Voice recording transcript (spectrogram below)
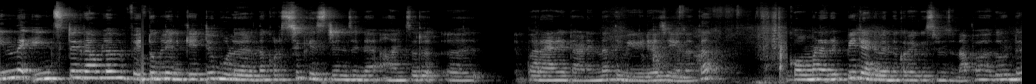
ഇന്ന് ഇൻസ്റ്റഗ്രാമിലും യൂട്യൂബിലും എനിക്ക് ഏറ്റവും കൂടുതൽ വരുന്ന കുറച്ച് ക്വസ്റ്റ്യൻസിന്റെ ആൻസർ പറയാനായിട്ടാണ് ഇന്നത്തെ വീഡിയോ ചെയ്യുന്നത്. കോമൺ റിപ്പീറ്റ് ആയിട്ട് വരുന്ന കുറേ ക്വസ്റ്റ്യൻസ് ഉണ്ട്. അപ്പോൾ അതുകൊണ്ട്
